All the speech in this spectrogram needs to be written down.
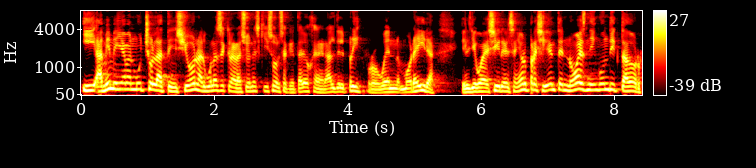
Y a mí me llaman mucho la atención algunas declaraciones que hizo el secretario general del PRI, Rubén Moreira. Él llegó a decir, el señor presidente no es ningún dictador.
